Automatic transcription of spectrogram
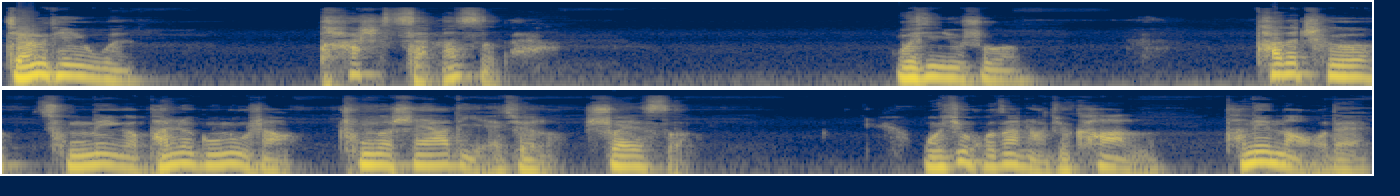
蒋中天又问：“他是怎么死的呀？”文心就说。他的车从那个盘山公路上冲到山崖底下去了，摔死了。我去火葬场去看了，他那脑袋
